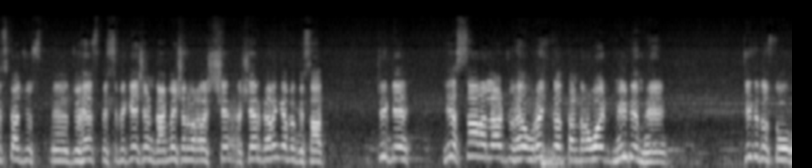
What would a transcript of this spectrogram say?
इसका जो जो है स्पेसिफिकेशन डायमेंशन वगैरह शेयर करेंगे आपके साथ, ठीक है? ये सारा लॉट जो है ओरिजिनल थंडर वाइट मीडियम है, ठीक है दोस्तों?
